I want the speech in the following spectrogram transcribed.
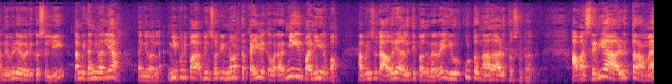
அந்த வீடியோ எடுக்க சொல்லி தம்பி தண்ணி வரலையா? தண்ணி வரல. நீ பிடிப்பா அப்படின்னு சொல்லி இன்னொருத்தர் கை வைக்க வர்றாரு. நீ இருப்பா நீ இருப்பா அப்படின்னு சொல்லிட்டு அவரே அழுத்தி பார்க்குறாரு. இவர் கூட்டம் வந்தால அழுத்த சொல்றாரு. அவன் சரியா அழுத்தாம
